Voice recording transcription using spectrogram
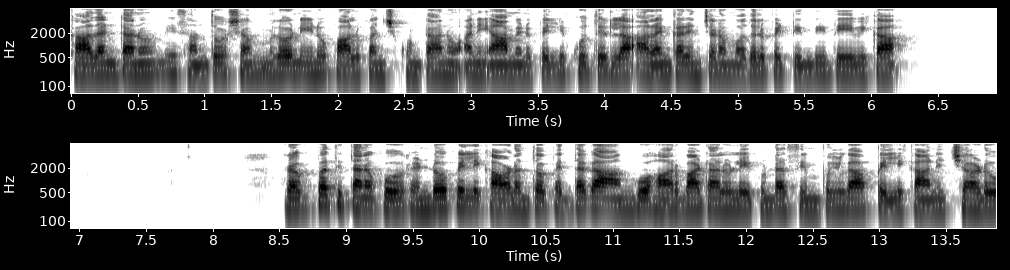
కాదంటాను? నీ సంతోషంలో నేను పాలు పంచుకుంటాను అని ఆమెను పెళ్ళి కూతురిలా అలంకరించడం మొదలుపెట్టింది దేవిక. రఘుపతి తనకు రెండో పెళ్ళి కావడంతో పెద్దగా అంగు హార్బాటాలు లేకుండా సింపుల్గా పెళ్ళి కానిచ్చాడు.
